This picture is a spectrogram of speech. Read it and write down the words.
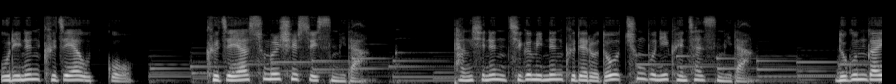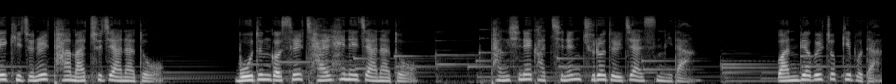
우리는 그제야 웃고 그제야 숨을 쉴 수 있습니다. 당신은 지금 있는 그대로도 충분히 괜찮습니다. 누군가의 기준을 다 맞추지 않아도 모든 것을 잘 해내지 않아도 당신의 가치는 줄어들지 않습니다. 완벽을 쫓기보다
